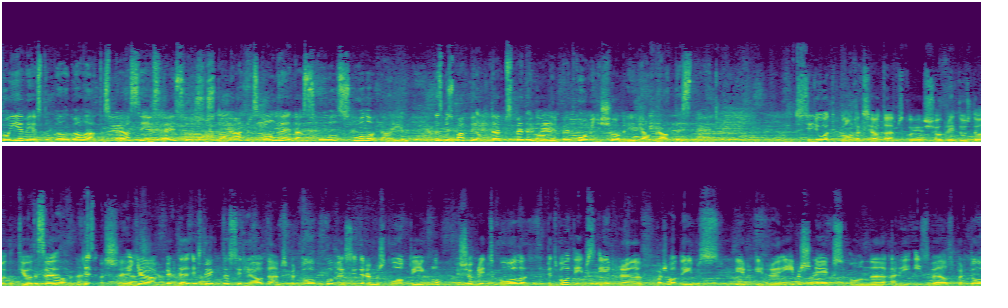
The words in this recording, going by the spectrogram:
to ieviest, un galu galā tas prasīs resursus no katras konkrētās skolas skolotājiem. Tas būs papildu darbs pedagogiem, pret ko viņi šobrīd jau protestē tas ir ļoti komplekss jautājums, ko jūs šobrīd uzdodat. Jo, tas ir par šajā, jā, bet jā. es teiktu, tas ir jautājums par to, ko mēs darām ar skolu tīklu. Šobrīd skola pēc būtības ir pašvaldības ir, ir īpašnieks un arī izvēles par to,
